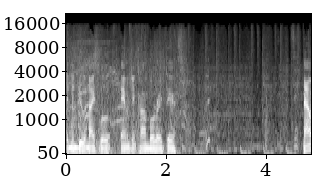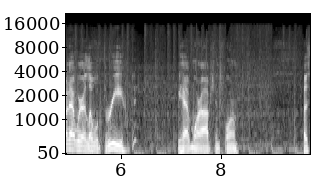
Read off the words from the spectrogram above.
and then do a nice little damaging combo right there. Now that we're at level three, we have more options for him. But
